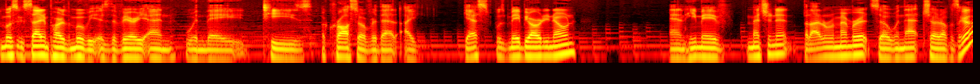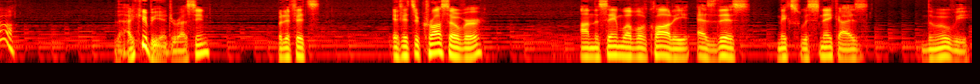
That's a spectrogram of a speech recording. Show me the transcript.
The most exciting part of the movie is the very end when they tease a crossover that I guess was maybe already known. And he may have mentioned it, but I don't remember it. So when that showed up, I was like, oh, that could be interesting. But if it's if it's a crossover on the same level of quality as this mixed with Snake Eyes, the movie,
